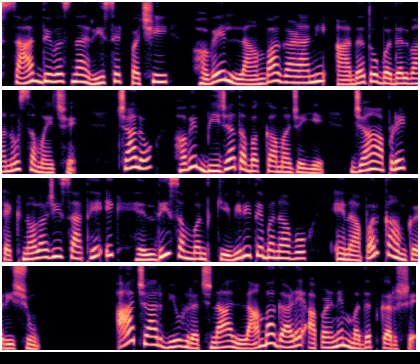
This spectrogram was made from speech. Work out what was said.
સાત દિવસના રીસેટ પછી હવે લાંબા ગાળાની આદતો બદલવાનો સમય છે. ચાલો હવે બીજા તબક્કામાં જઈએ, જ્યાં આપણે ટેકનોલોજી સાથે એક હેલ્ધી સંબંધ કેવી રીતે બનાવવો એના પર કામ કરીશું. આ ચાર વ્યૂહરચના લાંબા ગાળે આપણને મદદ કરશે.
